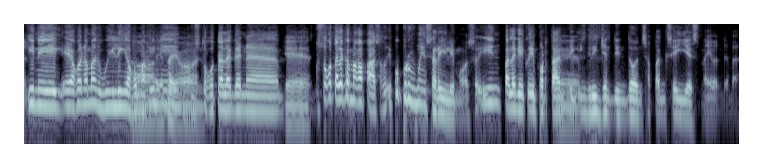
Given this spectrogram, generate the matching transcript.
nakikinig. Eh ako naman, willing ako Oo, makinig. Gusto ko talaga na, Yes. gusto ko talaga makapasok. Ipoprove mo yung sarili mo. So, yun palagay ko importanteng Yes. ingredient din doon sa pag-say yes na yun, di ba?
